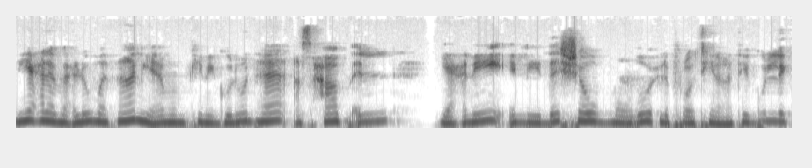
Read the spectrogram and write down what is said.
ني على معلومة ثانية ممكن يقولونها أصحاب ال يعني اللي دشوا بموضوع البروتينات. يقول لك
